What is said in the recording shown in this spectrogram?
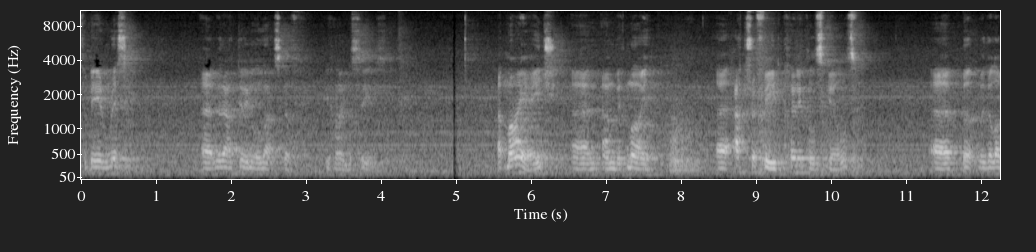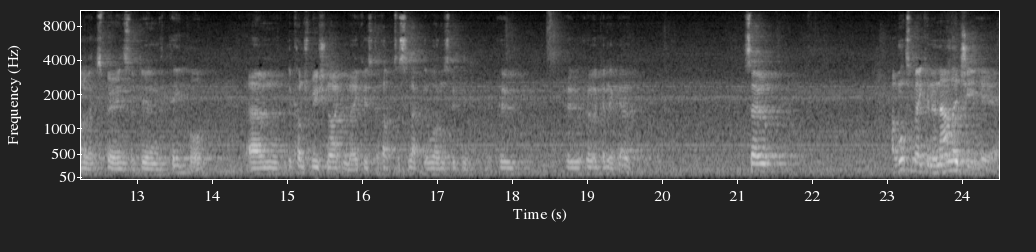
to be a risk uh, without doing all that stuff behind the scenes. At my age, um, and with my uh, atrophied clinical skills, uh, but with a lot of experience of dealing with people, um, the contribution I can make is to help to select the ones who, can, who who, who are going to go. So I want to make an analogy here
